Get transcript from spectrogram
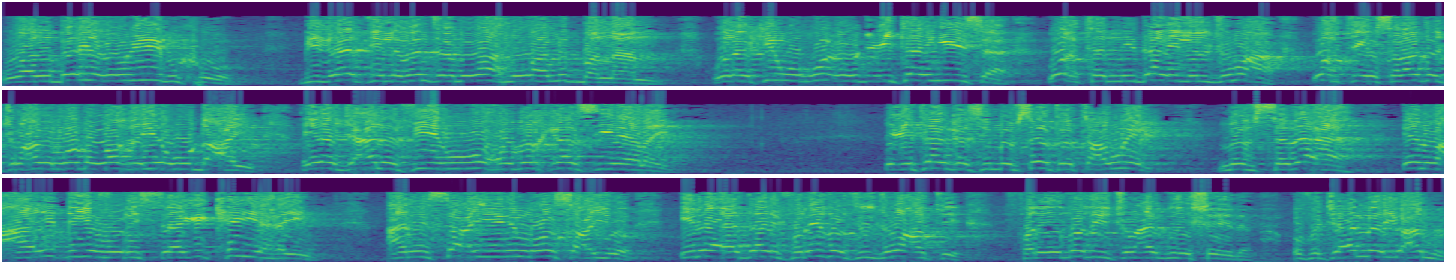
waalbaycu iibku bidaati labanta mubaaxu waa mid bannaan walaakin wuquucu dhicitaankiisa waqta nidaai liljumuca wakhtiga salaada jumcada loo dhawaaqayo uu dhacay ayaa jacala fiihi wuxuu markaas yeelay inuu caa'iq iyo hor istaage ka yahay can isacyi in loo sacyo ilaa adaa'i fariidati ljumucati fariidadii jumca gudashadeeda oo faja'a nahyu canhu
